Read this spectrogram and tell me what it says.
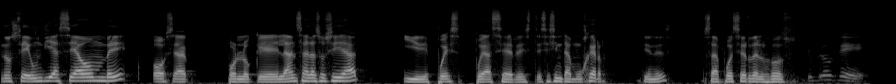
no sé, un día sea hombre, o sea, por lo que lanza la sociedad, y después pueda ser, este, se sienta mujer, ¿entiendes? O sea, puede ser de los dos. Yo creo que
